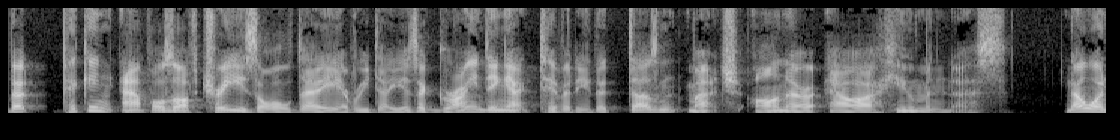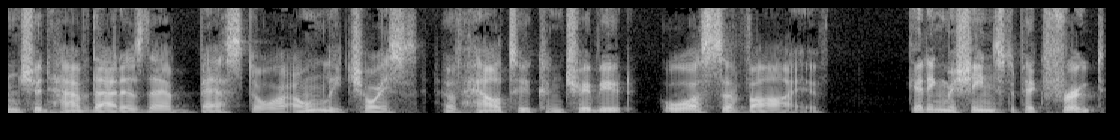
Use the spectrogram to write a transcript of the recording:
But picking apples off trees all day, every day, is a grinding activity that doesn't much honor our humanness. No one should have that as their best or only choice of how to contribute or survive. Getting machines to pick fruit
